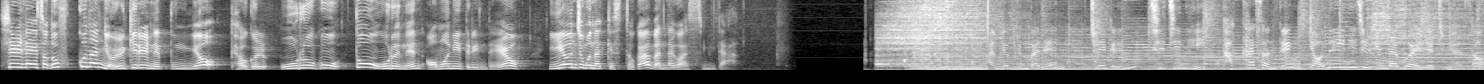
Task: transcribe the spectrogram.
실내에서도 후끈한 열기를 내뿜으며 벽을 오르고 또 오르는 어머니들인데요. 이현주 문학캐스터가 만나고 왔습니다. 암벽 등반은 최근 지진희, 박하선 등 연예인이 즐긴다고 알려지면서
